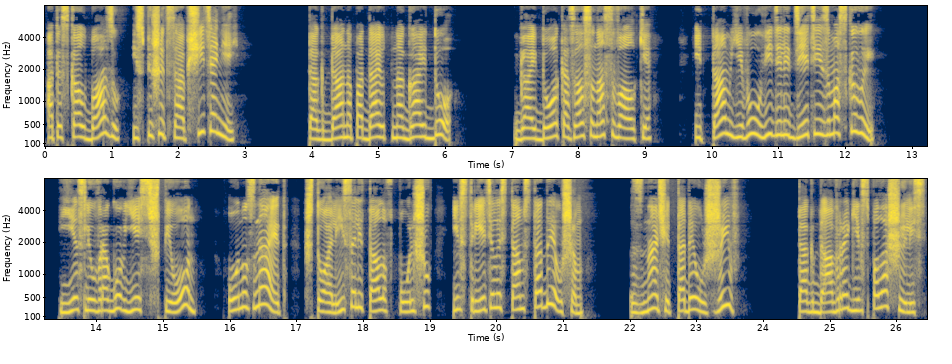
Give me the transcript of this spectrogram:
Отыскал базу и спешит сообщить о ней? Тогда нападают на Гайдо. Гайдо оказался на свалке, и там его увидели дети из Москвы. Если у врагов есть шпион, он узнает, что Алиса летала в Польшу и встретилась там с Тадеушем. Значит, Тадеуш жив? Тогда враги всполошились.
